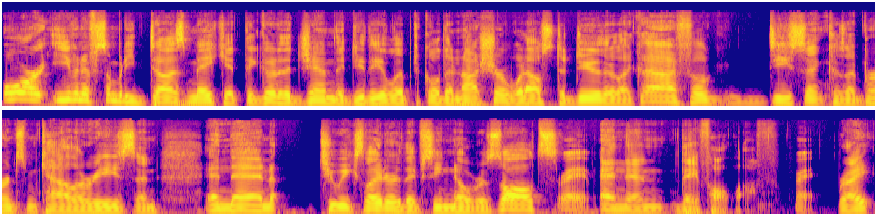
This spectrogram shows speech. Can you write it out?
or even if somebody does make it, they go to the gym, they do the elliptical, they're not sure what else to do. They're like, "Ah, I feel decent cuz I burned some calories." And and then 2 weeks later they've seen no results Right. and then they fall off right. right?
